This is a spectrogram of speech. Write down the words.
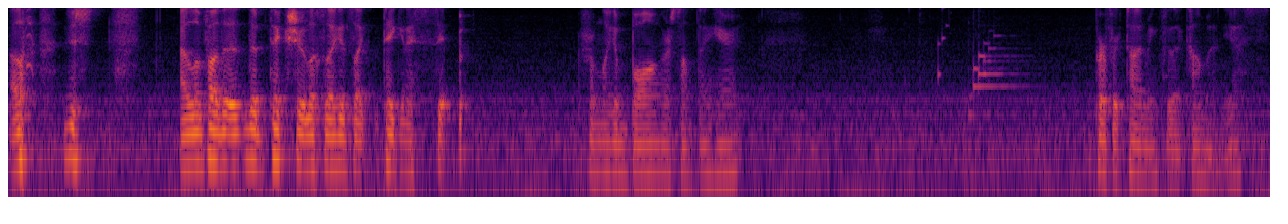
I just, I love how the the picture looks like it's like taking a sip from like a bong or something here. Perfect timing for that comment. Yes.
